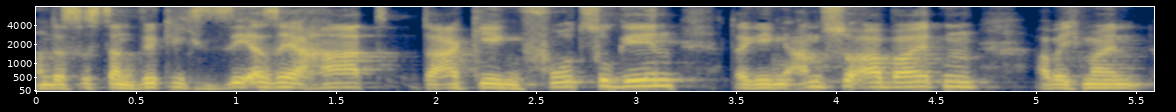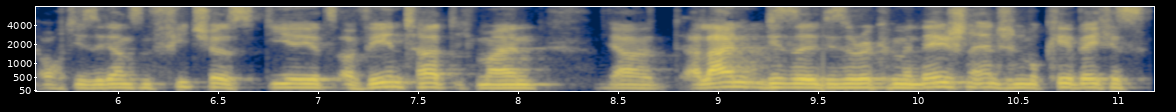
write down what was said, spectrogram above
Und das ist dann wirklich sehr, sehr hart, dagegen vorzugehen, dagegen anzuarbeiten. Aber ich meine, auch diese ganzen Features, die er jetzt erwähnt hat, ich meine, ja, allein diese, diese Recommendation Engine, okay, welches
